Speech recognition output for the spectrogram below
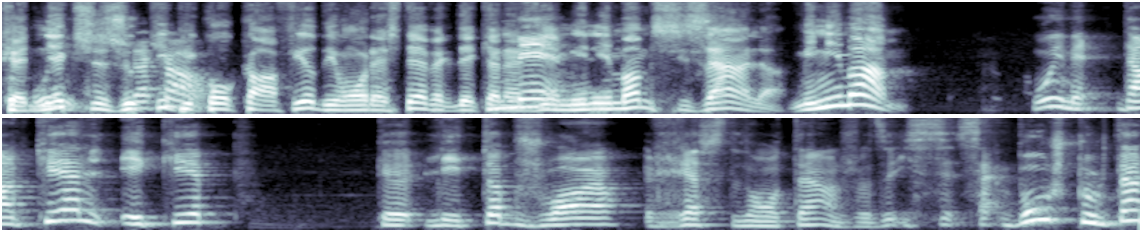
que Nick Suzuki et Cole Caulfield, ils vont rester avec des Canadiens minimum 6 ans. Là. Minimum. Oui, mais dans quelle équipe que les top joueurs restent longtemps? Je veux dire, ça bouge tout le temps.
